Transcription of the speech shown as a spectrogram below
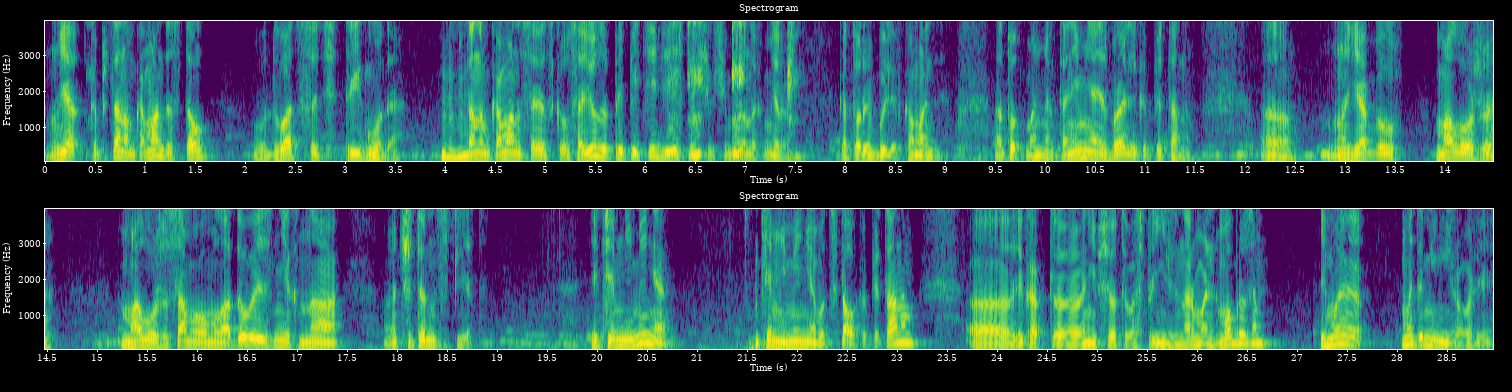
я капитаном команды стал в 23 года. Mm-hmm. Капитаном команды Советского Союза при пяти действующих чемпионах мира, которые были в команде на тот момент. Они меня избрали капитаном. Э, ну, я был моложе, моложе самого молодого из них на 14 лет. И тем не менее, тем не менее, вот стал капитаном, э, и как-то они все это восприняли нормальным образом. И мы, мы доминировали.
